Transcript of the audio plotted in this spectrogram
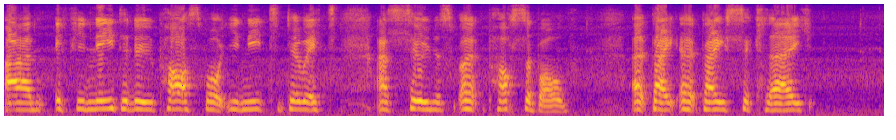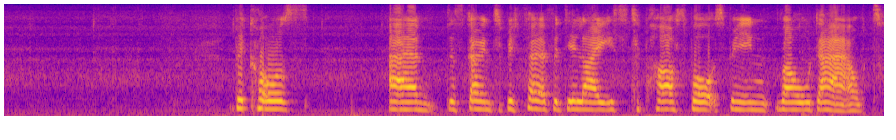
um, if you need a new passport you need to do it as soon as uh, possible. Uh, ba uh, basically. Because um, there's going to be further delays to passports being rolled out.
